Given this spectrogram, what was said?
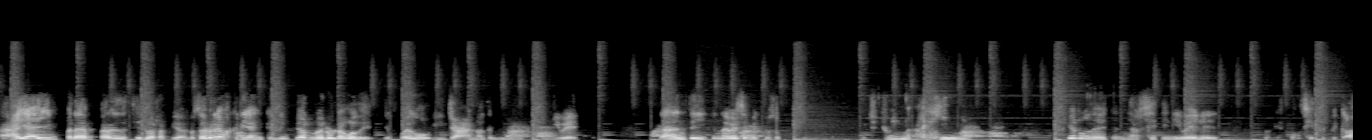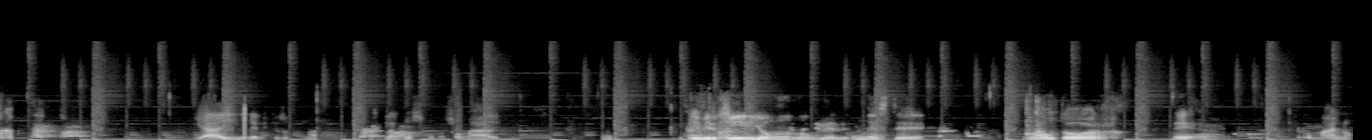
ay, ay, para, para decirlo rápido, los hebreos creían que el infierno era un lago de, de fuego y ya no tenía ningún nivel. Dante una vez se metió su... Yo me imagino el infierno debe tener siete niveles, porque son siete pecados capitales. Y ahí le metió su fuma, mezclando su, su madre. Y Virgilio, un, un- niveles. un, este un autor eh, romano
